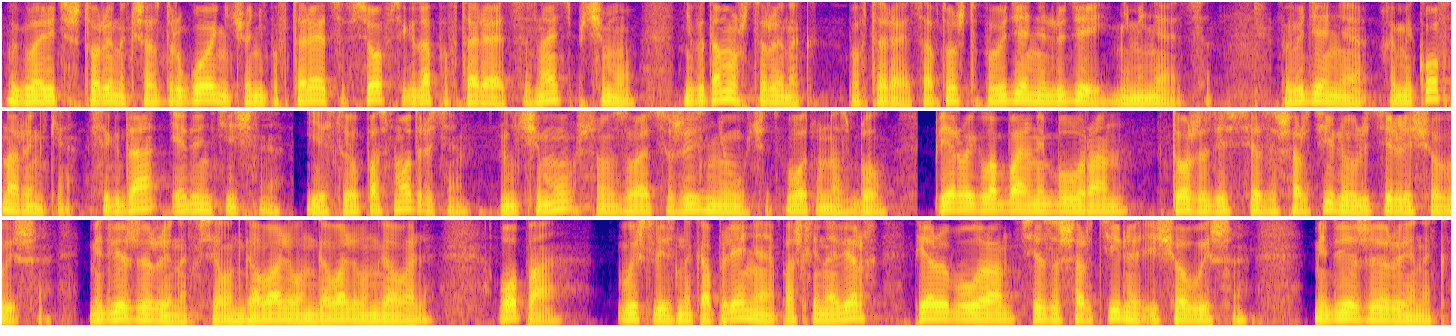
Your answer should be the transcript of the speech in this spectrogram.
Вы говорите, что рынок сейчас другой, ничего не повторяется, все всегда повторяется. Знаете почему? Не потому что рынок повторяется, а потому что поведение людей не меняется. Поведение хомяков на рынке всегда идентично. Если вы посмотрите, ничему, что называется, жизнь не учит. Вот у нас был первый глобальный булран, Тоже здесь все зашортили, улетели еще выше. Медвежий рынок, все лонговали, лонговали, лонговали. Опа, вышли из накопления, пошли наверх. Первый булран, все зашортили, еще выше. Медвежий рынок.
